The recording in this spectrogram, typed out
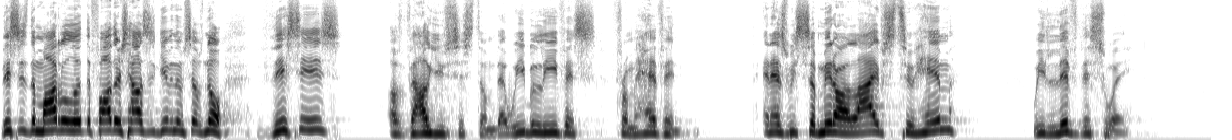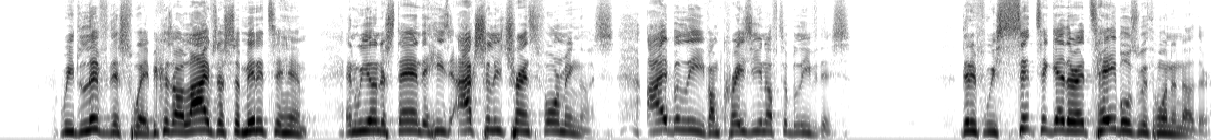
this is the model that the Father's house is giving themselves. No, this is a value system that we believe is from heaven. And as we submit our lives to Him, we live this way. We live this way because our lives are submitted to Him and we understand that He's actually transforming us. I believe, I'm crazy enough to believe this, that if we sit together at tables with one another,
